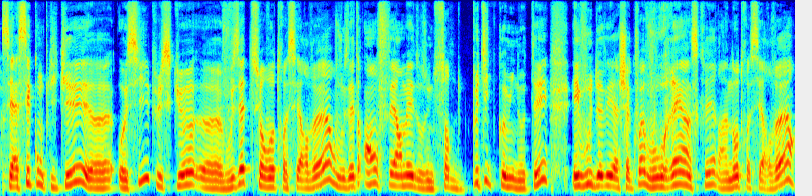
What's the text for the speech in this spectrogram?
c'est assez compliqué aussi puisque euh, vous êtes sur votre serveur, vous êtes enfermé dans une sorte de petite communauté et vous devez à chaque fois vous réinscrire à un autre serveur.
